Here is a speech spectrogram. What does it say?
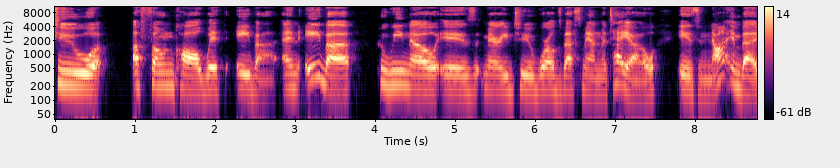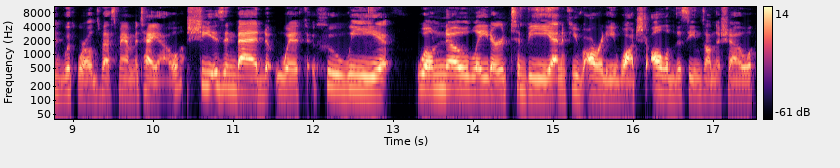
to a phone call with Ava, and Ava, who we know is married to World's Best Man Mateo, is not in bed with World's Best Man Mateo. She is in bed with who we will know later to be, and if you've already watched all of the scenes on the show,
